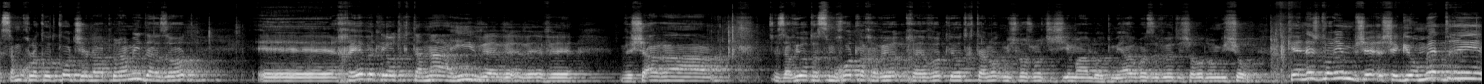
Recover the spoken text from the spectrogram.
סמוך לקודקוד של הפירמידה הזאת, אה, חייבת להיות קטנה היא ושאר הזוויות הסמוכות לה חייבות להיות קטנות מ-360 מעלות, מארבע זוויות ישרות במישור. כן, יש דברים ש, שגיאומטרי,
